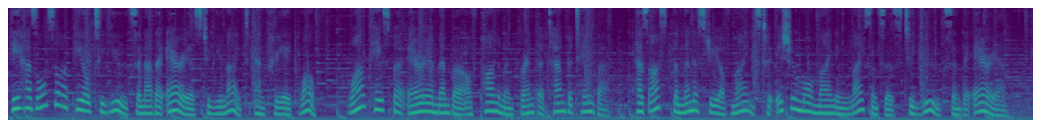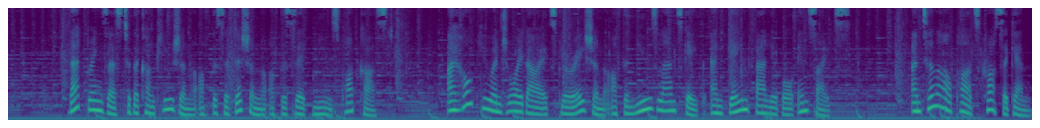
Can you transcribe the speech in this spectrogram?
He has also appealed to youths in other areas to unite and create wealth, while Kasempa Area Member of Parliament Brenda Tambatamba has asked the Ministry of Mines to issue more mining licenses to youths in the area. That brings us to the conclusion of this edition of the Z News podcast. I hope you enjoyed our exploration of the news landscape and gained valuable insights. Until our paths cross again,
